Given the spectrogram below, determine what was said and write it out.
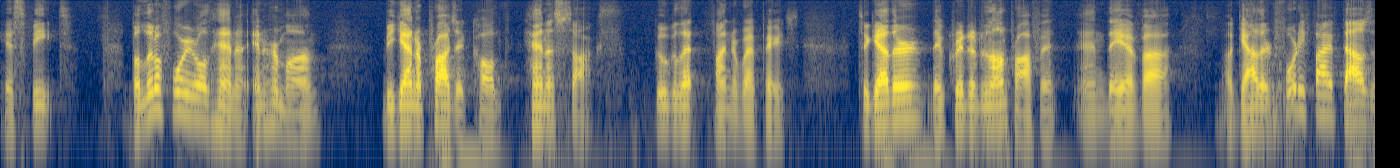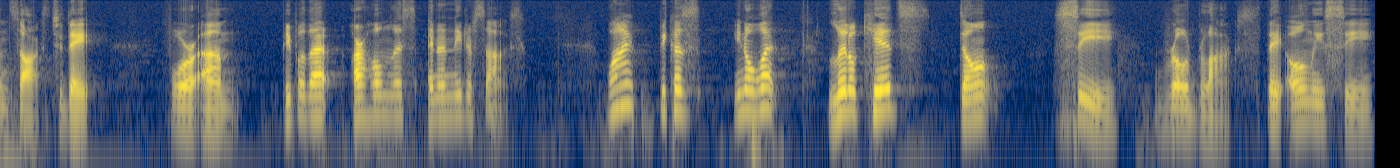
his feet. But little four year old Hannah and her mom began a project called Hannah's Socks. Google it, find their webpage. Together, they've created a nonprofit and they have uh, uh, gathered 45,000 socks to date for um, people that are homeless and in need of socks. Why? Because you know what? Little kids don't see roadblocks, they only see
